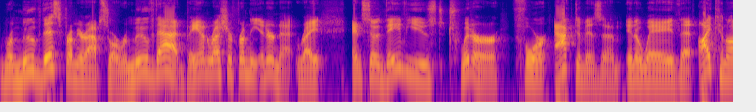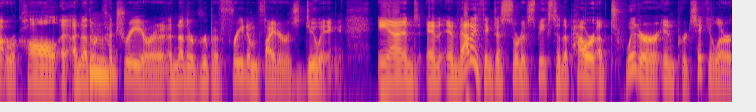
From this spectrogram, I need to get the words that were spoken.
"Remove this from your app store, remove that, ban Russia from the internet," right? And so they've used Twitter for activism in a way that I cannot recall another mm. country or another group of freedom fighters doing. And and and that I think just sort of speaks to the power of Twitter in particular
